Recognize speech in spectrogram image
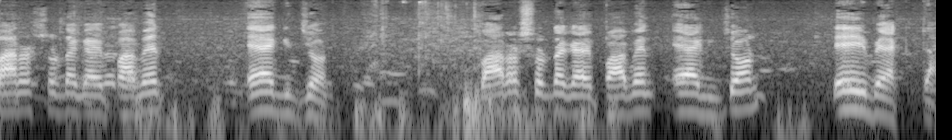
বারোশো টাকায় পাবেন একজন। বারোশো টাকায় পাবেন একজন এই ব্যাগটা।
